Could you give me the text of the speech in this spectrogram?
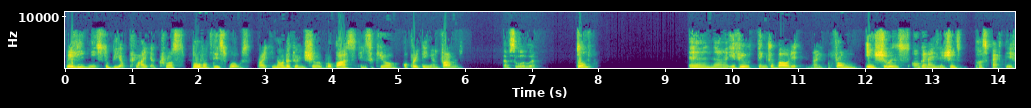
really needs to be applied across both of these worlds, right? In order to ensure a robust and secure operating environment. Absolutely. So, and uh, if you think about it, right, from insurance organizations' perspective,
